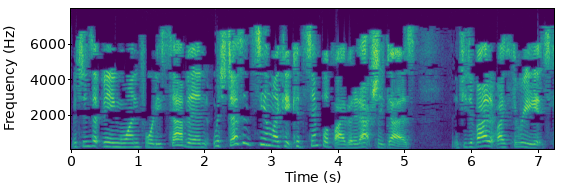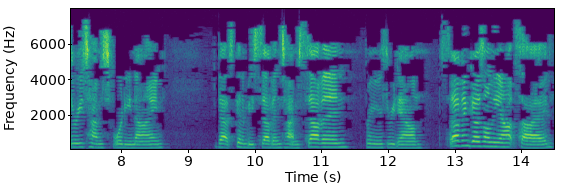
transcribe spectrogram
which ends up being 147, which doesn't seem like it could simplify, but it actually does. If you divide it by 3, it's 3 times 49. That's going to be 7 times 7. Bring your 3 down. 7 goes on the outside.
